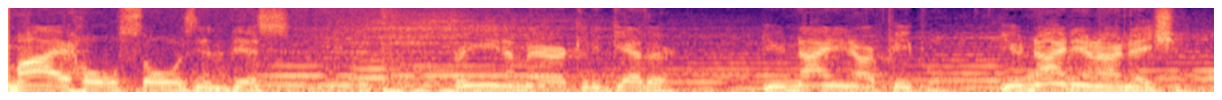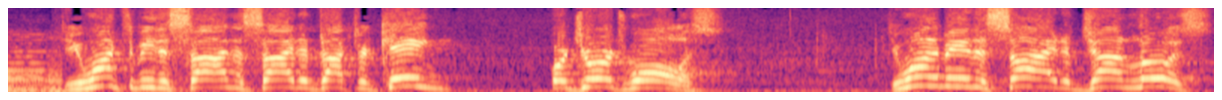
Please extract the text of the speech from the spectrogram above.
My whole soul is in this bringing America together, uniting our people, uniting our nation. Do you want to be the side, on the side of Dr. King or George Wallace? Do you want to be on the side of John Lewis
